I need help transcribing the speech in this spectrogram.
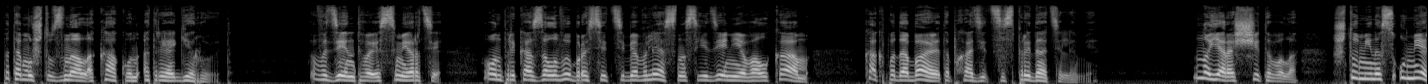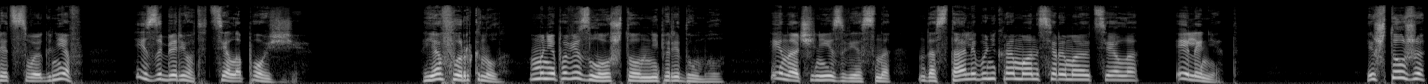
потому что знала, как он отреагирует. В день твоей смерти он приказал выбросить тебя в лес на съедение волкам — как подобает обходиться с предателями. Но я рассчитывала, что Минос умерит свой гнев и заберет тело позже. Я фыркнул. Мне повезло, что он не передумал. Иначе неизвестно, достали бы некромансеры мое тело или нет. «И что же,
